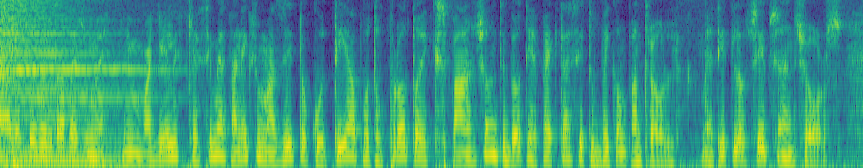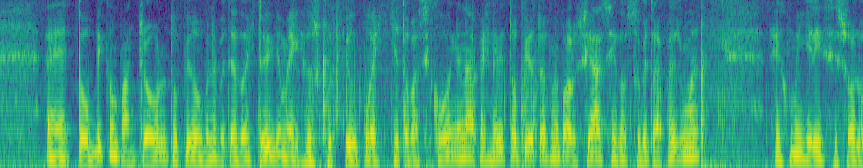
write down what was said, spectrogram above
Καλώς ήρθατε στο Επιτραπέζουμε. Είμαι ο Βαγγέλης και σήμερα θα ανοίξουμε μαζί το κουτί από το πρώτο expansion, την πρώτη επέκταση του Beacon Patrol με τίτλο Ships and Shores. Ε, το Beacon Patrol, το οποίο βλέπετε εδώ, έχει το ίδιο μέγεθος κουτιού που έχει και το βασικό. Είναι ένα παιχνίδι το οποίο το έχουμε παρουσιάσει εδώ στο Επιτραπέζουμε. Έχουμε γυρίσει solo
